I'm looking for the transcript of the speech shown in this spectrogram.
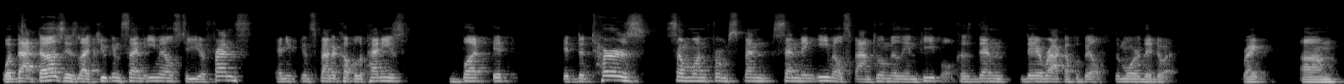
What that does is like you can send emails to your friends and you can spend a couple of pennies, but it it deters someone from spend sending email spam to a million people because then they rack up a bill the more they do it, right? Um,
